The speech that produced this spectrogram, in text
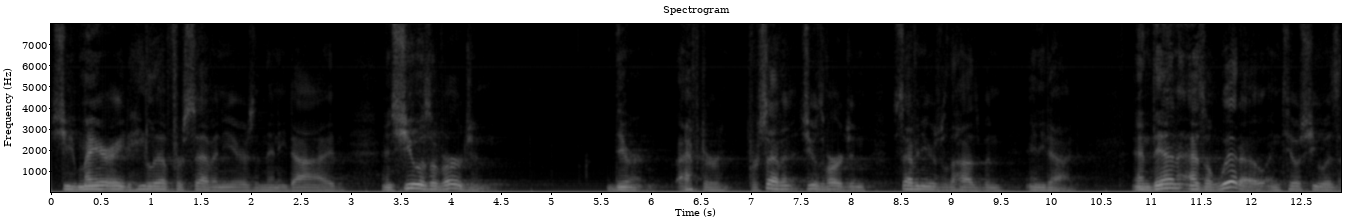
she married, he lived for seven years, and then he died. And she was a virgin. During, after, for seven, she was a virgin, seven years with a husband, and he died. And then as a widow until she was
